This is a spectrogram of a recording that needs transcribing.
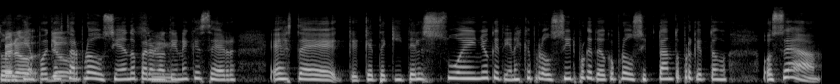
Todo Pero el tiempo hay que yo- estar produciendo, pero no tiene que ser este que, que te quite el sueño que tienes que producir porque tengo que producir tanto porque tengo, o sea,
